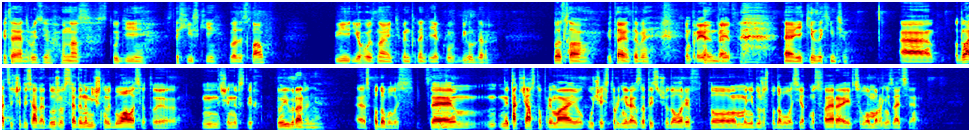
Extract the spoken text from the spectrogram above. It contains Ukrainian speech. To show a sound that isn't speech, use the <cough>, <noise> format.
Вітаю, друзі. У нас в студії Стахівський Владислав. Його знають в інтернеті як Руфбілдер. Владислав, вітаю тебе. Всім привіт. <laughs> Привіт. Е, Яким закінчив? Е, 11 чи 10. Дуже все динамічно відбувалося, то я ще не встиг. Твої враження? Е, Сподобалось. Це не так часто приймаю участь в турнірах за тисячу доларів, то мені дуже сподобалася і атмосфера, і в цілому організація.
